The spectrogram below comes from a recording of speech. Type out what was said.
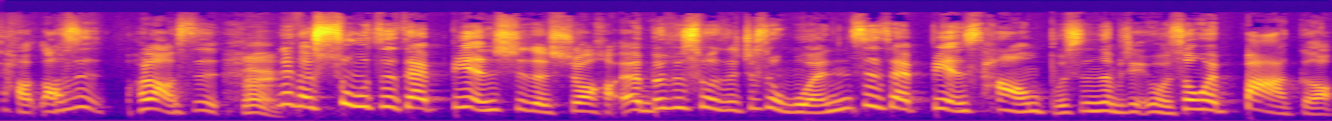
好老师何老师，那个数字在辨识的时候，好，呃，不是数字，就是文字在辨识，它好像不是那么清，有时候会 bug 哦。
